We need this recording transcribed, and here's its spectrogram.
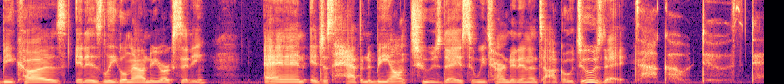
because it is legal now in New York City. And it just happened to be on Tuesday, so we turned it into Taco Tuesday. Taco Tuesday.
